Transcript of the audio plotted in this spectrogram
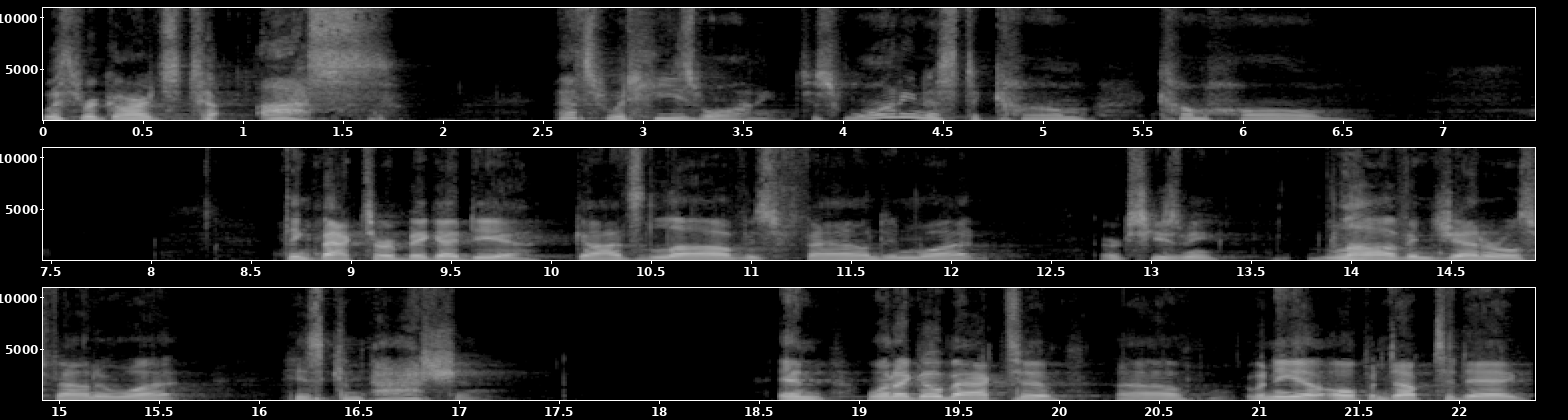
with regards to us? That's what he's wanting, just wanting us to come come home. Think back to our big idea. God's love is found in what? Or excuse me, love in general is found in what? His compassion. And when I go back to uh, when Nia opened up today,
